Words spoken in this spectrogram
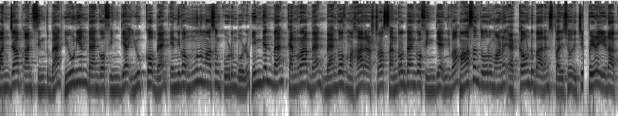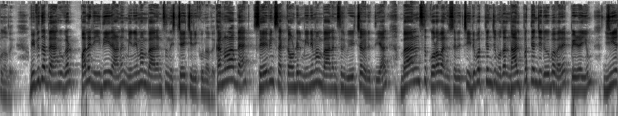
Punjab and Sind bank union bank of India UCO bank എന്നിവ മൂന്ന് മാസം കൂടുമ്പോഴും Indian bank Canara bank bank of Maharashtra central bank of India എന്നിവ മാസം തോറുമാണ് അക്കൗണ്ട് ബാലൻസ് പരിശോധിച്ച് പിഴ ഈടാക്കുന്നത്. വിവിധ ബാങ്കുകൾ പല രീതിയിലാണ് മിനിമം ബാലൻസ് നിശ്ചയിച്ചിരിക്കുന്നത്. കനറ ബാങ്ക് സേവിങ്സ് അക്കൗണ്ടിൽ മിനിമം ബാലൻസിൽ വീഴ്ച വരുത്തിയാൽ ബാലൻസ് കുറവനുസരിച്ച് ഇരുപത്തിയഞ്ച് മുതൽ നാൽപ്പത്തിയഞ്ച് രൂപ വരെ പിഴയും ജി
